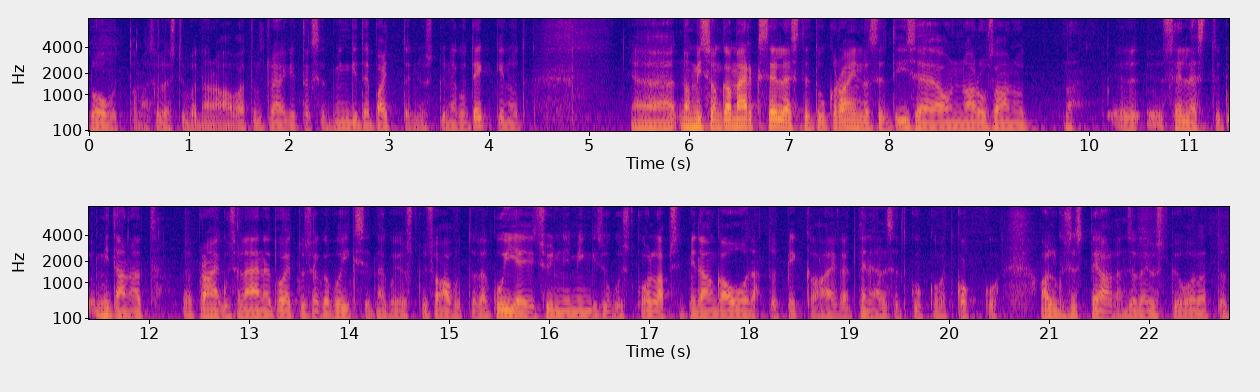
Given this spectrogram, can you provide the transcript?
loovutama, sellest juba täna avatult räägitakse, et mingi debatt on justkui nagu tekkinud. Noh, mis on ka märk sellest, et ukrainlased ise on aru saanud noh, sellest, mida nad praeguse lääne toetusega võiksid nagu justkui saavutada, kui ei sünni mingisugust kollapsit, mida on ka oodatud pikka aega, et venelased kukuvad kokku. algusest peale on seda justkui oodatud.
